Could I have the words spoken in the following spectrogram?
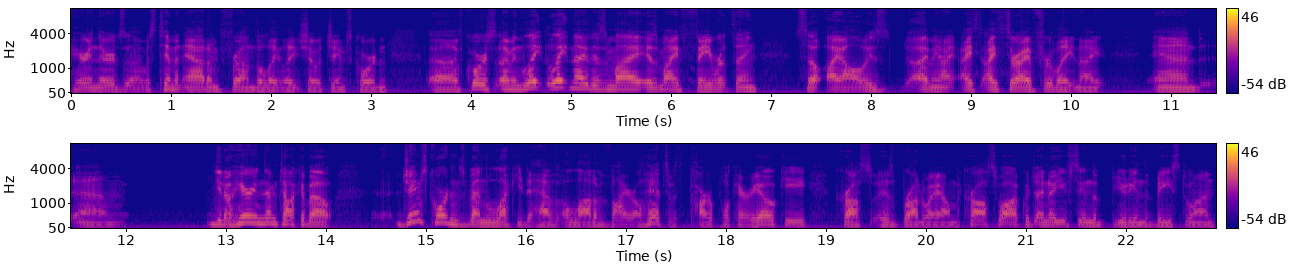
here and there uh, was Tim and Adam from the Late Late Show with James Corden. Uh, of course, I mean, late late night is my is my favorite thing. So I always, I mean, I I, I thrive for late night, and um, you know, hearing them talk about James Corden's been lucky to have a lot of viral hits with Carpool Karaoke, cross his Broadway on the Crosswalk, which I know you've seen the Beauty and the Beast one.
